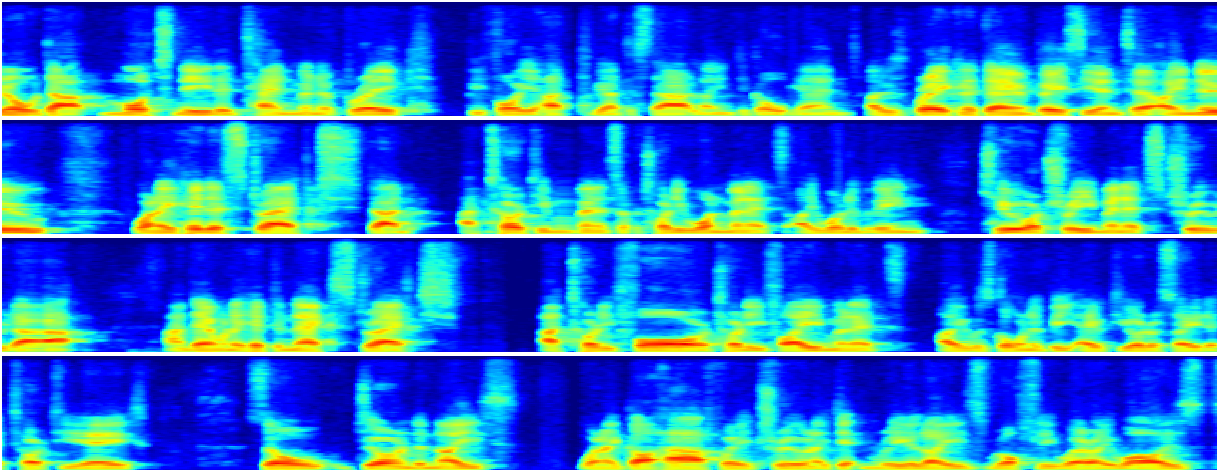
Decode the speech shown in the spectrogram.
you know that much needed 10 minute break before you had to be at the start line to go again. I was breaking it down basically into I knew when I hit a stretch that at 30 minutes or 31 minutes, I would have been two or three minutes through that. And then when I hit the next stretch at 34 or 35 minutes, I was going to be out the other side at 38. So during the night, when I got halfway through and I didn't realize roughly where I was,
